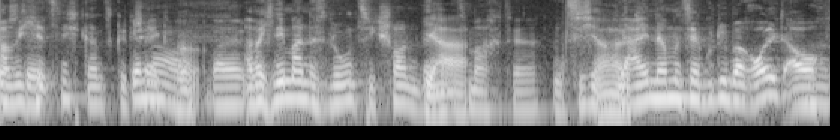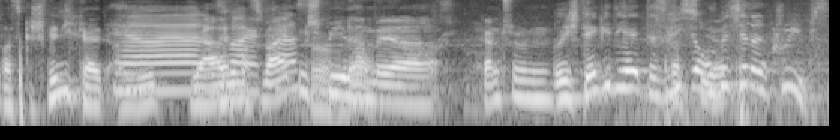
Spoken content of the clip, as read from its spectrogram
Habe ich jetzt nicht ganz gecheckt. Genau, weil- Aber ich nehme an, es lohnt sich schon, wenn Ja. man es macht. Ja. Mit Die Sicherheit. einen haben uns ja gut überrollt, auch was Geschwindigkeit angeht. Ja, also im zweiten krass. Spiel Ja. haben wir ja ganz schön. Und ich denke, die, das liegt auch ein Passiert. bisschen an Creeps,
